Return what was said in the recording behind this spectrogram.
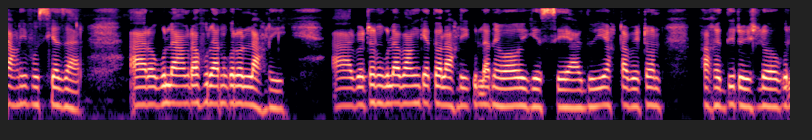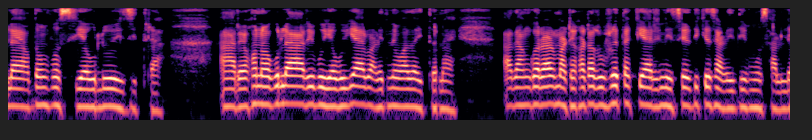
লাকড়ি ফসিয়া যার। আর ওগুলা আমরা পুরান ঘরের লাকড়ি। আর বেটনগুলা ভাঙ্গে তো লাকড়িগুলা নেওয়া হয়ে গেছে। আর দুই একটা বেটন ফাঁকে দিয়ে রইছিল ওগুলা একদম ফসিয়া উলু হয়ে জিতরা আর এখন ওগুলা আর বইয়া বইয়া আর বাড়িতে নেওয়া যাইতো না। আদাঙ্গর আর মাঠে কাটার উপরে তাকি আর নিচের দিকে ছাড়ি দিমু, ছাড়লে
